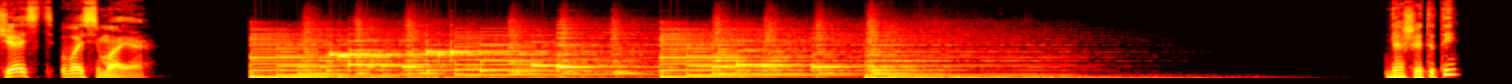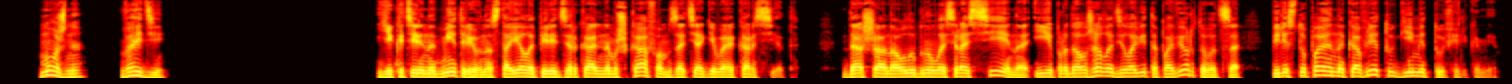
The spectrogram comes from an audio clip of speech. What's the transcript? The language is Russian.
Часть восьмая «Даша, это ты? Можно. Войди». Екатерина Дмитриевна стояла перед зеркальным шкафом, затягивая корсет. Даша она улыбнулась рассеянно и продолжала деловито повертываться, переступая на ковре тугими туфельками.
